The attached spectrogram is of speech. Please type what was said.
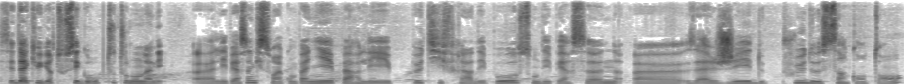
c'est d'accueillir tous ces groupes tout au long de l'année. Euh, les personnes qui sont accompagnées par les petits frères des pauvres sont des personnes euh, âgées de plus de 50 ans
